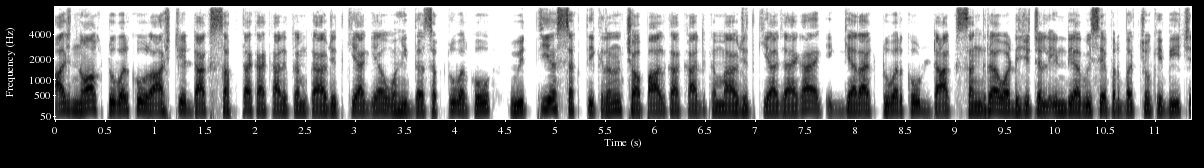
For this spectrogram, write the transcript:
आज 9 अक्टूबर को राष्ट्रीय डाक सप्ताह का कार्यक्रम का आयोजित किया गया। वहीं 10 अक्टूबर को वित्तीय शक्तिकरण चौपाल का कार्यक्रम आयोजित किया जाएगा। 11 अक्टूबर को डाक संग्रह व डिजिटल इंडिया विषय पर बच्चों के बीच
